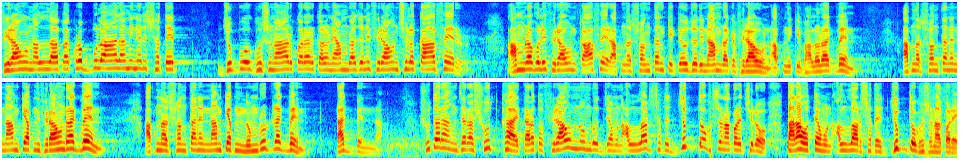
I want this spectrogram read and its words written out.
ফিরাউন আল্লাহ পাক রব্বুল আলমিনের সাথে যুব্য ঘোষণার করার কারণে আমরা জানি ফিরাউন ছিল কাফের। আমরা বলি ফিরাউন কাফের, আপনার সন্তানকে কেউ যদি নাম রাখে ফিরাউন, আপনি কি ভালো রাখবেন? আপনার সন্তানের নাম কি আপনি ফিরাউন রাখবেন? আপনার সন্তানের নাম কি আপনি নমরুদ রাখবেন? রাখবেন না। সুতরাং যারা সুদ খায়, তারা তো ফিরাউন, নমরুদ যেমন আল্লাহর সাথে যুদ্ধ ঘোষণা করেছিল, তারাও তেমন আল্লাহর সাথে যুদ্ধ ঘোষণা করে।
